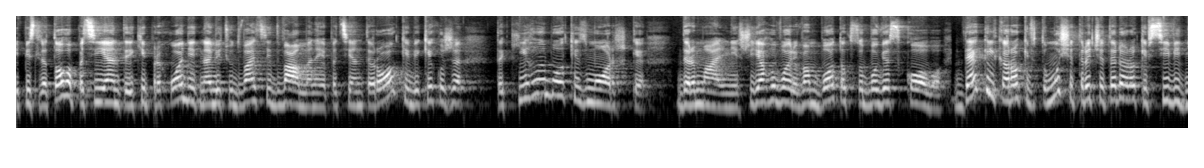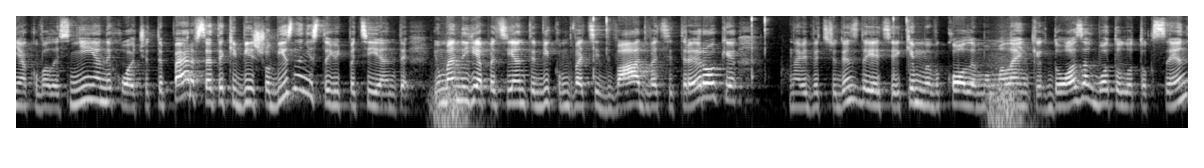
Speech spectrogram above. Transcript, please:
І після того пацієнти, які приходять, навіть у 22 в мене є пацієнти років, в яких уже такі глибокі зморшки дермальні, що я говорю, вам ботокс обов'язково. Декілька років тому, ще 3-4 роки всі віднякувались. Ні, я не хочу. Тепер все-таки більш обізнані стають пацієнти. І у мене є пацієнти віком 22-23 роки. Навіть 21, здається, яким ми виколимо в маленьких дозах ботулотоксин,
